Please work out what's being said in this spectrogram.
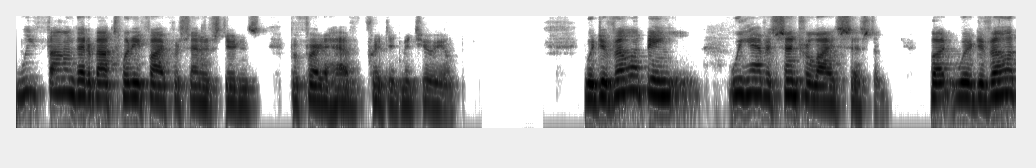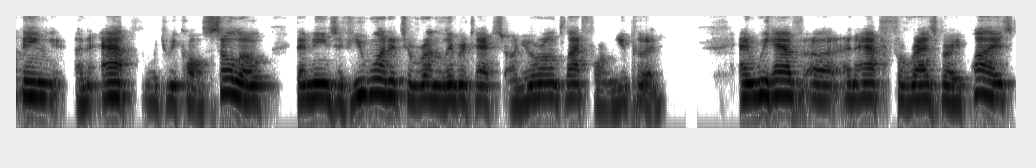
we found that about 25% of students prefer to have printed material. We're developing, we have a centralized system, but we're developing an app which we call Solo. That means if you wanted to run LibreText on your own platform, you could. And we have uh, an app for Raspberry Pis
